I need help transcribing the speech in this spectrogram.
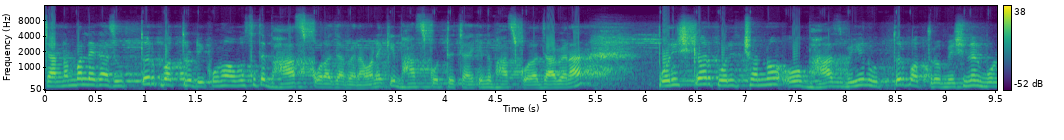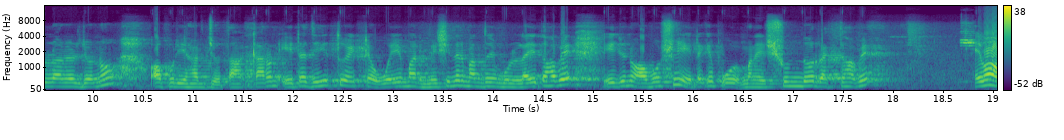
চার নম্বর লেখা আছে, উত্তরপত্রটি কোনো অবস্থাতে ভাঁজ করা যাবে না। অনেকে ভাঁজ করতে চায়, কিন্তু ভাঁজ করা যাবে না। পরিষ্কার, পরিচ্ছন্ন ও ভাঁজবিহীন উত্তরপত্র মেশিনের মূল্যায়নের জন্য অপরিহার্য। তা, কারণ এটা যেহেতু একটা ওয়েমার মেশিনের মাধ্যমে মূল্যায়িত হবে, এই জন্য অবশ্যই এটাকে মানে সুন্দর রাখতে হবে। এবং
